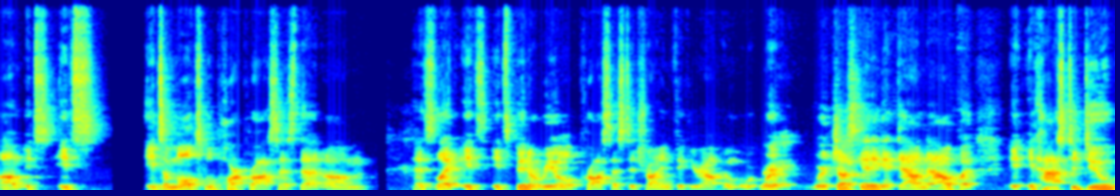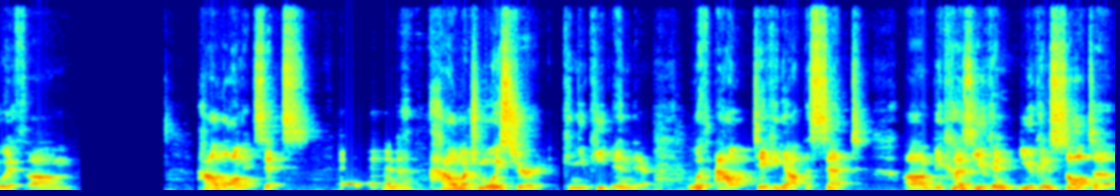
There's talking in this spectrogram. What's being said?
Um, it's it's it's a multiple part process that um, has like it's it's been a real process to try and figure out, and we're we're, Right. we're just getting it down now, but it, it has to do with um, how long it sits and, and how much moisture can you keep in there without taking out the scent. Um, because you can you can salt a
